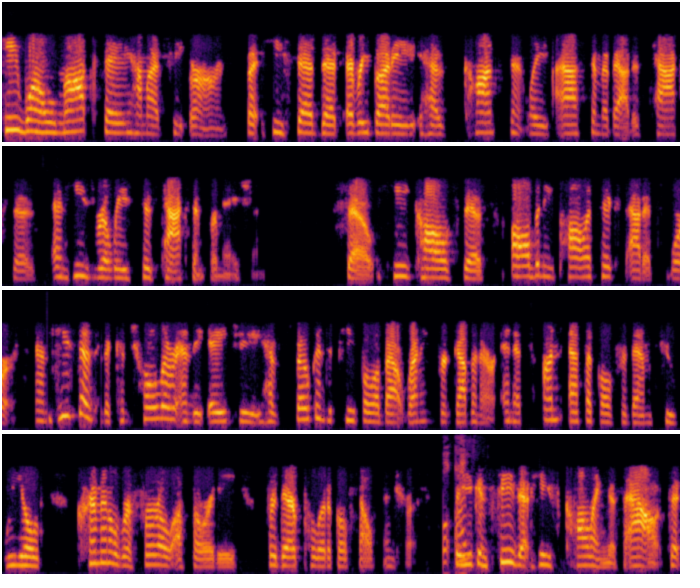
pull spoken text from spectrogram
He will not say how much he earned, but he said that everybody has constantly asked him about his taxes and he's released his tax information. So he calls this Albany politics at its worst. And he says the controller and the AG have spoken to people about running for governor, and it's unethical for them to wield criminal referral authority for their political self-interest. Well, So you can see that he's calling this out, that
